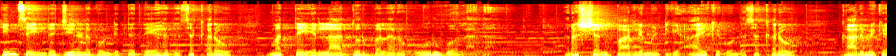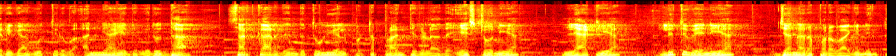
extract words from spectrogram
ಹಿಂಸೆಯಿಂದ ಜೀರ್ಣಗೊಂಡಿದ್ದ ದೇಹದ ಸಖರವು ಮತ್ತೆ ಎಲ್ಲ ದುರ್ಬಲರ ಊರುಗೋಲಾದ. ರಷ್ಯನ್ ಪಾರ್ಲಿಮೆಂಟ್ಗೆ ಆಯ್ಕೆಗೊಂಡ ಸಖರವು ಕಾರ್ಮಿಕರಿಗಾಗುತ್ತಿರುವ ಅನ್ಯಾಯದ ವಿರುದ್ಧ ಸರ್ಕಾರದಿಂದ ತುಳಿಯಲ್ಪಟ್ಟ ಪ್ರಾಂತ್ಯಗಳಾದ ಎಸ್ಟೋನಿಯಾ, ಲ್ಯಾಟಿಯಾ, ಲಿಥುವೇನಿಯಾ ಜನರ ಪರವಾಗಿ ನಿಂತ.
